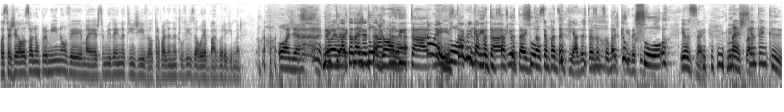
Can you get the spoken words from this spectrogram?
Ou seja, elas olham para mim e não veem, mãe, esta miúda é inatingível, trabalha na televisão, é Bárbara Guimarães. Olha, Não é nada, toda a gente adora. acreditar. Não é isso, estou a brincar contigo, acreditar. sabes que eu tenho, sou- estou sempre a dizer piadas, tu és a pessoa mais Aquilo querida que que sou. Eu sei, mas sentem que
